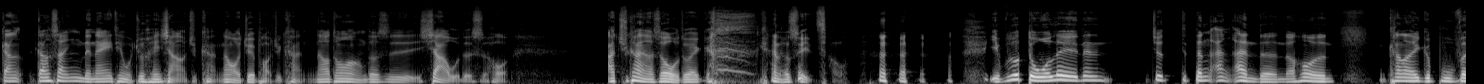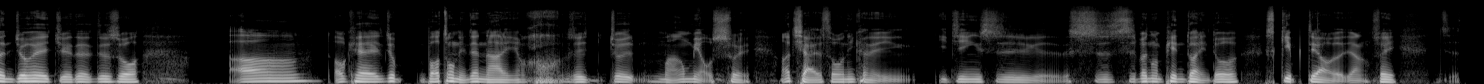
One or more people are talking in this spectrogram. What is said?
刚刚上映的那一天，我就很想要去看，那我就会跑去看。然后通常都是下午的时候啊去看的时候，我都会看看到睡着，也不说多累，但。就灯暗暗的，然后看到一个部分，就会觉得就是说，啊，OK，就不知道重点在哪里，所以就马上秒睡。然后起来的时候，你可能已经是十十分钟片段，你都 skip 掉了这样。所以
